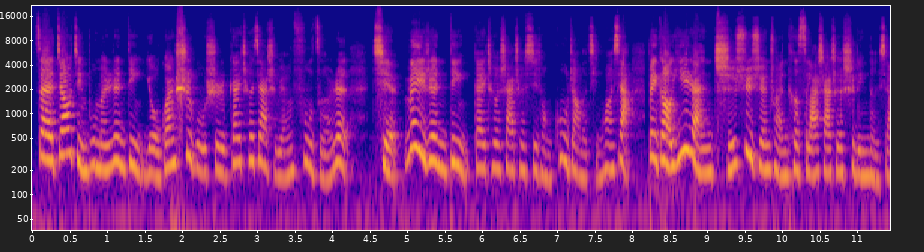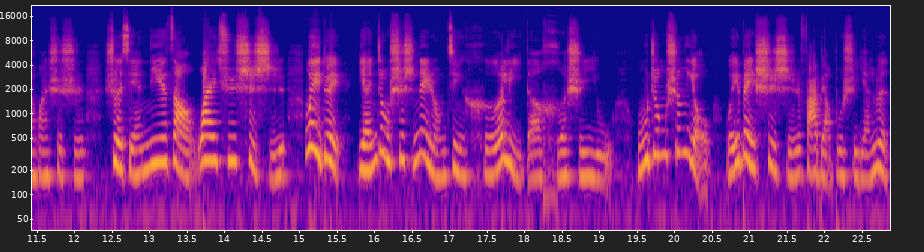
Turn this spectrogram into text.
在交警部门认定有关事故是该车驾驶员负责任，且未认定该车刹车系统故障的情况下，被告依然持续宣传特斯拉刹车失灵等相关事实，涉嫌捏造、歪曲事实，未对严重事实内容尽合理的核实义务，无中生有，违背事实发表不实言论，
